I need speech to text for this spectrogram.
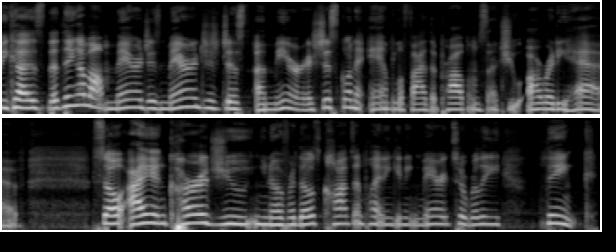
Because the thing about marriage is, marriage is just a mirror, it's just going to amplify the problems that you already have. So I encourage you, you know, for those contemplating getting married to really think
